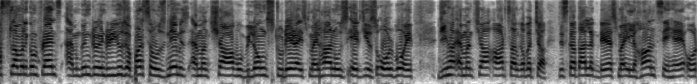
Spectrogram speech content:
Assalamu alaikum friends, I'm going to introduce a person whose name is Ahmed Shah who belongs to Dera Ismail Khan who's 8 years old boy. جی ہاں احمد شاہ آٹھ سال کا بچہ جس کا تعلق ڈیرا اسماعیل خان سے ہے اور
